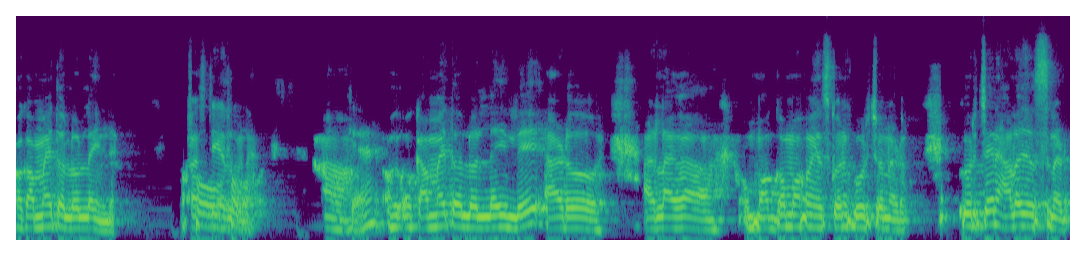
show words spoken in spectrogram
ఒక అమ్మాయితో లొల్లయింది. ఫస్ట్ ఇయర్లోనే. ఒక- అమ్మాయితో లొల్లయింది. ఆడు అట్లాగా మొగ్గ మొహం వేసుకొని కూర్చున్నాడు. కూర్చొని ఆలోచిస్తున్నాడు.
